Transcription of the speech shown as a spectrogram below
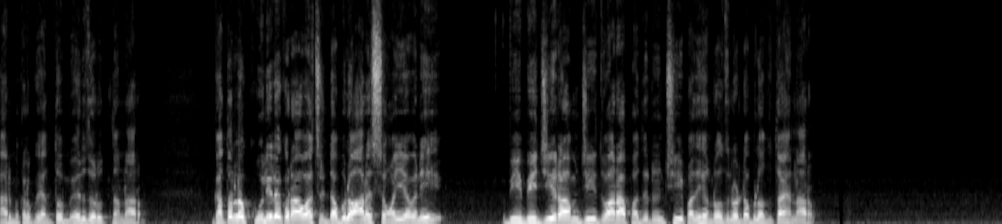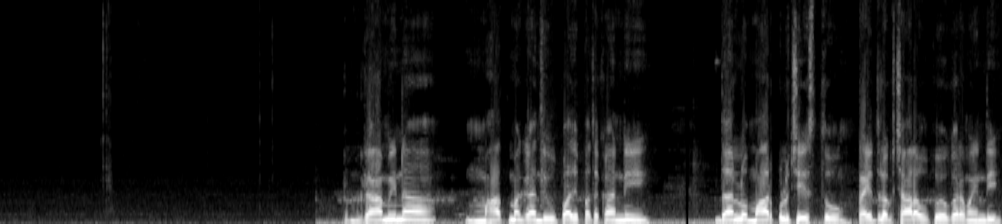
కార్మికులకు ఎంతో మేలు జరుగుతుందన్నారు. గతంలో కూలీలకు రావాల్సిన డబ్బులు ఆలస్యం అయ్యేవని విబిజీరామ్జీ ద్వారా పది నుంచి పదిహేను రోజుల్లో డబ్బులు అందుతాయన్నారు. గ్రామీణ మహాత్మా గాంధీ ఉపాధి పథకాన్ని దానిలో మార్పులు చేస్తూ రైతులకు చాలా ఉపయోగకరమైంది.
